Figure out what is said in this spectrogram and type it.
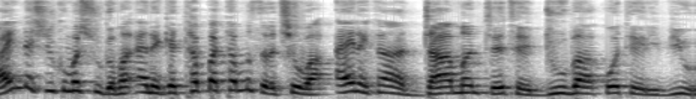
A inda shi kuma shugaban INEC ya tabbatar musu da cewa INEC tana daman ta ta duba ko ta review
